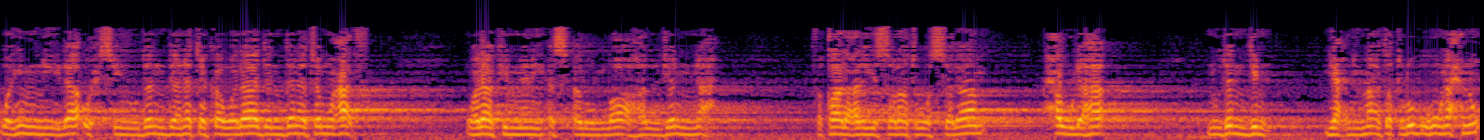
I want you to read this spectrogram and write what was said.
وإني لا أحسن دندنتك ولا دندنة معاذ ولكنني أسأل الله الجنة. فقال عليه الصلاة والسلام حولها ندندن يعني ما تطلبه نحن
